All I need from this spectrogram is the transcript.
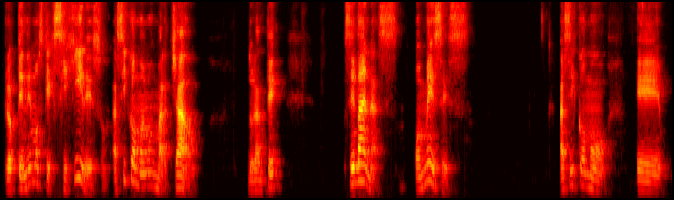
pero tenemos que exigir eso, así como hemos marchado durante semanas o meses, así como eh,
